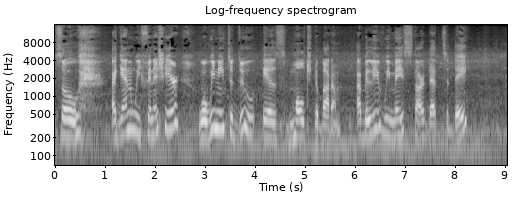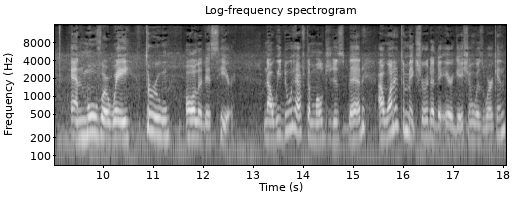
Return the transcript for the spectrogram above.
So again, we finish here. What we need to do is mulch the bottom. I believe we may start that today and move our way through all of this here now we do have to mulch this bed. I wanted to make sure that the irrigation was working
